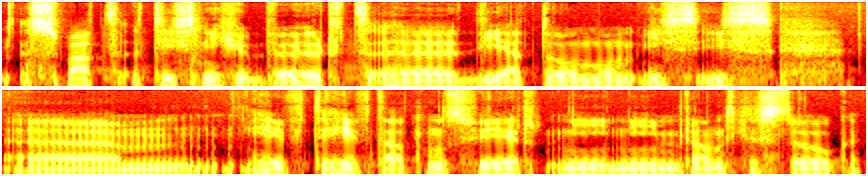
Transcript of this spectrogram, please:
Zwart, het is niet gebeurd. Eh, die atoombom is, is, ehm, heeft, heeft de atmosfeer niet, niet in brand gestoken.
